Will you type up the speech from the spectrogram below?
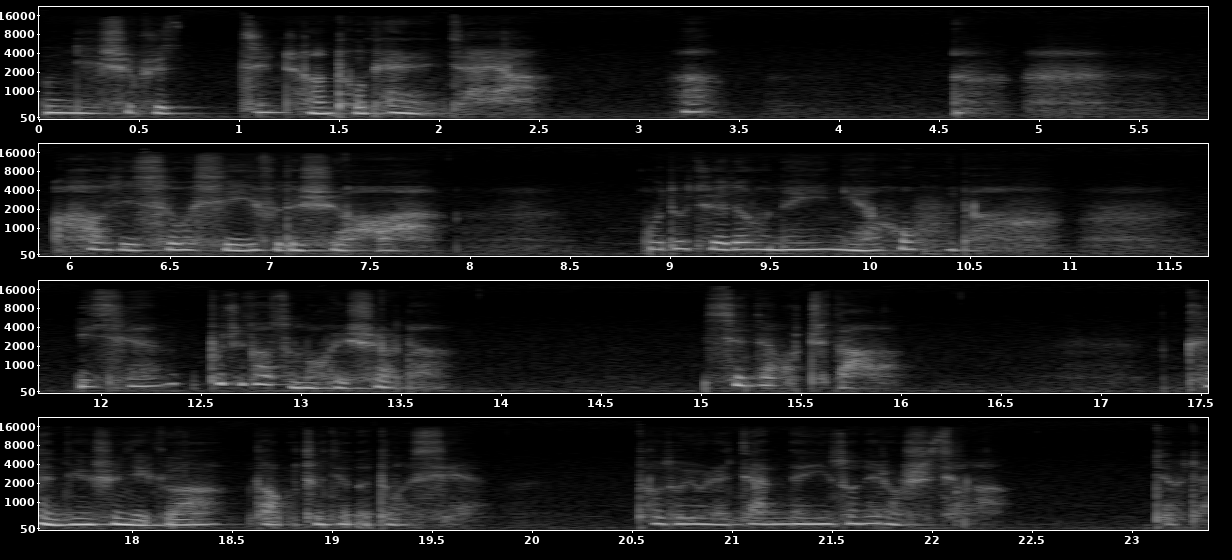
你是不是经常偷看人家呀？啊？好几次我洗衣服的时候啊，我都觉得我内衣黏糊糊的。以前不知道怎么回事呢，现在我知道了，肯定是你个老不正经的东西，偷偷用人家的内衣做那种事情了，对不对？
